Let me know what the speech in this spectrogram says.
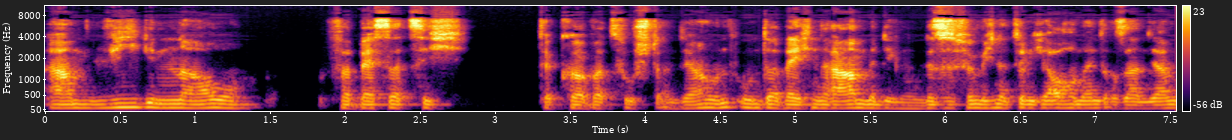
ähm, wie genau verbessert sich der Körperzustand, ja, und unter welchen Rahmenbedingungen. Das ist für mich natürlich auch immer interessant, ja.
